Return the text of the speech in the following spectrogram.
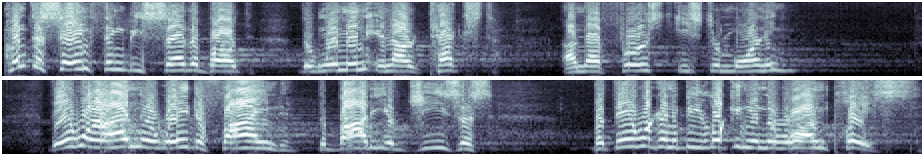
Couldn't the same thing be said about the women in our text on that first Easter morning? They were on their way to find the body of Jesus, but they were going to be looking in the wrong place,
